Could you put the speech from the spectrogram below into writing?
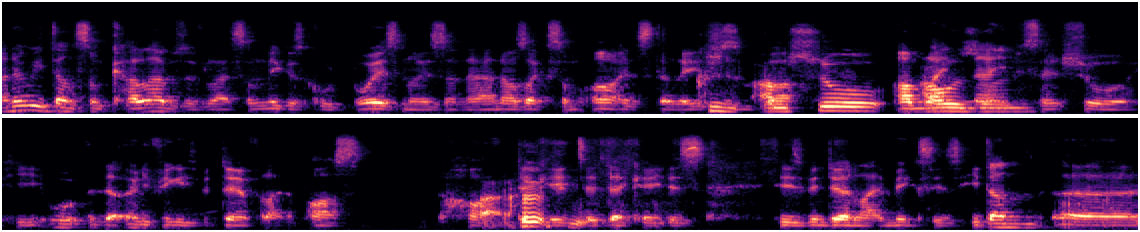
I know we done some collabs with like some niggas called Boys Noize and that, and I was like some art installation. I'm sure I'm like ninety on. percent sure he. The only thing he's been doing for like the past half a Uh, decade to a decade is he's been doing like mixes. He done uh,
